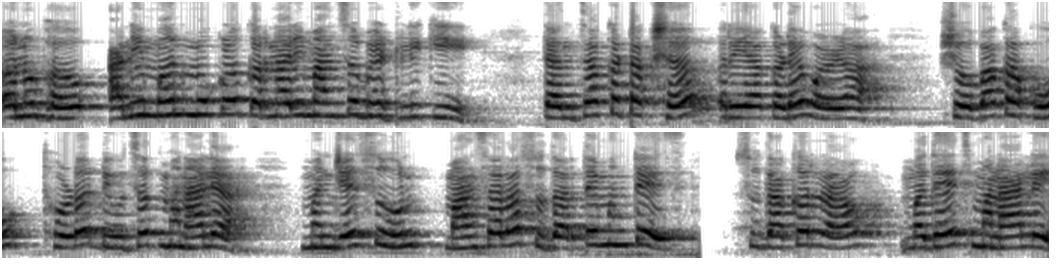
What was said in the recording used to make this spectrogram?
अनुभव आणि मन मोकळं करणारी माणसं भेटली की. त्यांचा कटाक्ष रियाकडे वळला. शोभा काकू थोडं डिवचत म्हणाल्या म्हणजे सून माणसाला सुधारते म्हणतेस. सुधाकरराव मध्येच म्हणाले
